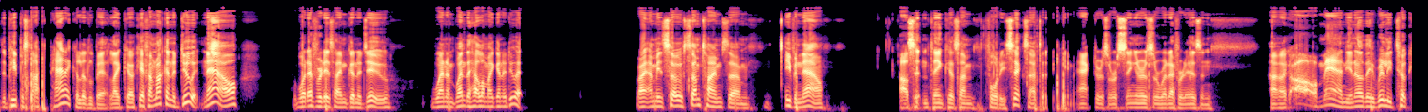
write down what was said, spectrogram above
the people start to panic a little bit. Like, okay, if I'm not going to do it now, whatever it is I'm going to do, when, when the hell am I going to do it? Right? I mean, so sometimes, um, even now, I'll sit and think as I'm 46, I've became actors or singers or whatever it is, and I'm like, oh man, you know, they really took.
